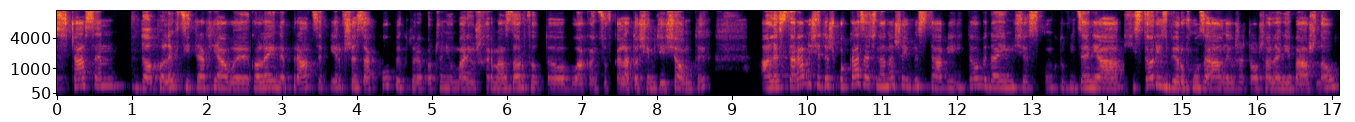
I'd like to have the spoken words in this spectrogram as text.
Z czasem do kolekcji trafiały kolejne prace. Pierwsze zakupy, które poczynił Mariusz Hermansdorfer, to była końcówka lat 80., ale staramy się też pokazać na naszej wystawie, i to wydaje mi się z punktu widzenia historii zbiorów muzealnych rzeczą szalenie ważną,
